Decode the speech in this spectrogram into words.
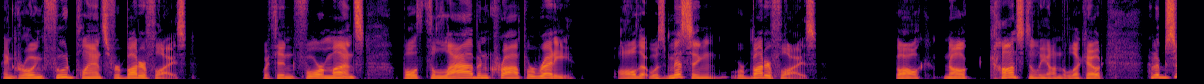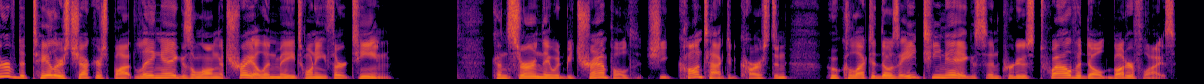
and growing food plants for butterflies. Within four months, both the lab and crop were ready. All that was missing were butterflies. Balk, now constantly on the lookout, had observed a Taylor's checker spot laying eggs along a trail in May 2013. Concerned they would be trampled, she contacted Karsten, who collected those 18 eggs and produced 12 adult butterflies.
